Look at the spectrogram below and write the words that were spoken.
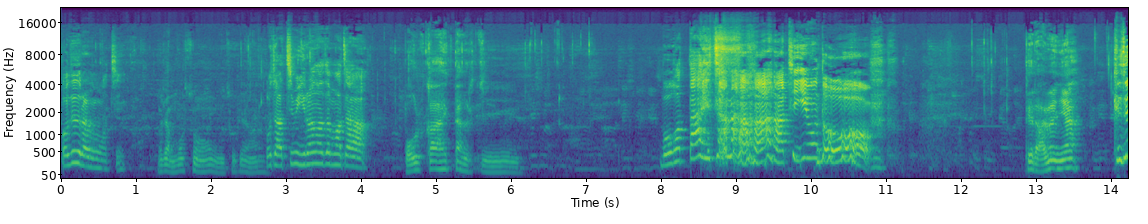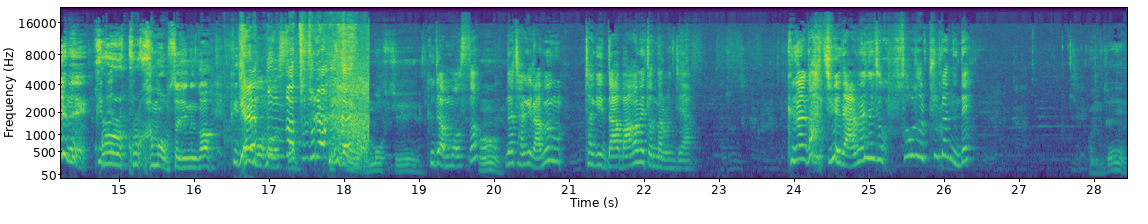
어제도 라면 먹었지 어제 안 먹었어. 뭔 소리야. 어제 아침에 일어나자마자 먹을까 했다 그랬지. 먹었다 했잖아 튀김우동 그게 라면이야? 그제는 그, 코로록 코로록 하면 없어지는 거? 그제는 뭐 먹었어 그거 안 먹었지. 그제 안 먹었어? 어. 내가 자기 라면 자기 나 마감했던 날 언제야? 그날도 아침에 라면에서 서울서울 풀겠는데? 언제?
